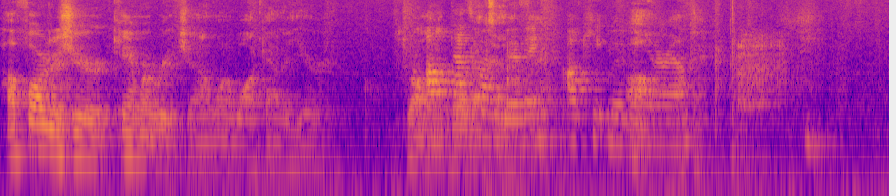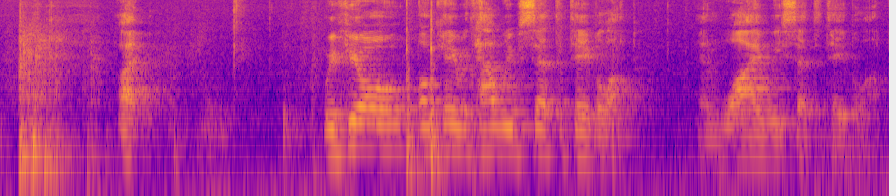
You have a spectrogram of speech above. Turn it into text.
How far does your camera reach? I don't wanna walk out of your but- drawing Oh, board that's why outside I'm moving. I'll keep moving Oh, it around. Alright. We feel okay with how we've set the table up and why we set the table up.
